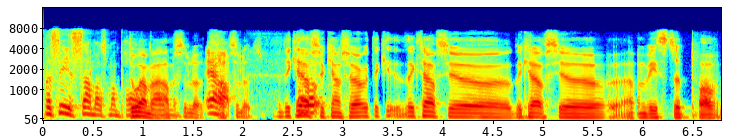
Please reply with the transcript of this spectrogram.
precis samma som man pratar Då är man, om. Absolut, absolut. Men det krävs ju kanske, det, det, krävs ju, det krävs ju en viss typ av,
